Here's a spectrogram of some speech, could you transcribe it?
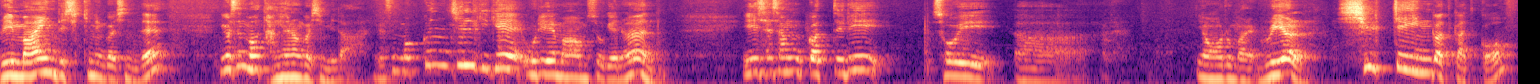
리마인드 시키는 것인데 이것은 뭐 당연한 것입니다. 이것은 뭐 끈질기게 우리의 마음 속에는 이 세상 것들이 소위 어, 영어로 말 real 실제인 것 같고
